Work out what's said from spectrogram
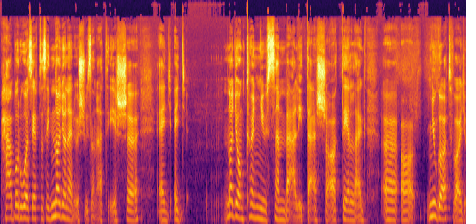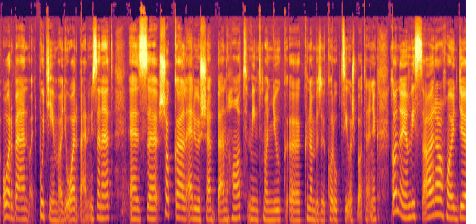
háború azért az egy nagyon erős üzenet, és egy, egy nagyon könnyű szembeállítása tényleg a nyugat, vagy Orbán, vagy Putyin, vagy Orbán üzenet, ez sokkal erősebben hat, mint mondjuk különböző korrupciós botrányok. Gondoljon vissza arra, hogy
